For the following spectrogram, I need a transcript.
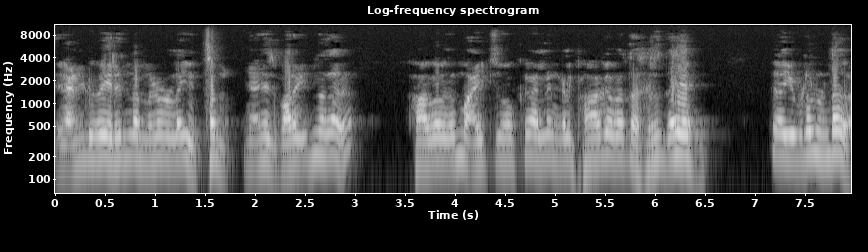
രണ്ടുപേരും തമ്മിലുള്ള യുദ്ധം ഞാനിത് പറയുന്നത് ഭാഗവതം വായിച്ചു നോക്കുക അല്ലെങ്കിൽ ഭാഗവത ഹൃദയം. ഇവിടെ ഉണ്ട്.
